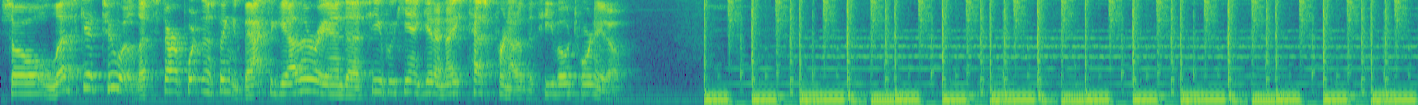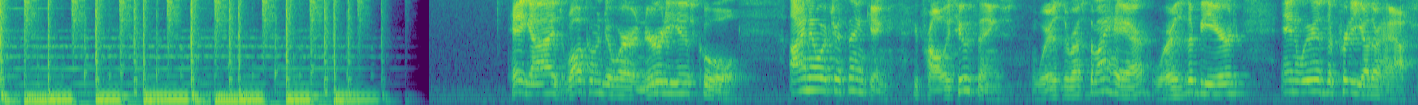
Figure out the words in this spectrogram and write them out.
So let's get to it. Let's start putting this thing back together and uh, see if we can't get a nice test print out of the Tevo Tornado. Hey guys, welcome to where nerdy is cool. I know what you're thinking. You're probably two things. Where's the rest of my hair? Where's the beard? And where's the pretty other half?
